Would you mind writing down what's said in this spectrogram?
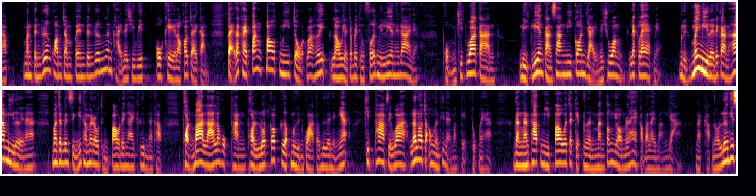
ครับ มันเป็นเรื่องความจำเป็นเป็นเรื่องเงื่อนไขในชีวิต โอเค เราเข้าใจกัน แต่ถ้าใครตั้งเป้ามีโจทย์ว่าเฮ้ยเราอยากจะไปถึง first million ให้ได้เนี่ย ผมคิดว่าการหลีกเลี่ยงการสร้างหนี้ก้อนใหญ่ในช่วงแรก ๆ เนี่ยหรือไม่มีเลยด้วยกันห้ามมีเลยนะฮะ มันจะเป็นสิ่งที่ทำให้เราถึงเป้าได้ง่ายขึ้นนะครับ ผ่อนบ้านล้านละ6,000ผ่อนรถก็เกือบหมื่นกว่าต่อเดือนอย่างเงี้ย คิดภาพสิว่าแล้วเราจะเอาเงินที่ไหนมาเก็บถูกไหมฮะ ดังนั้นถ้ามีเป้าว่าจะเก็บเงินมันต้องยอมแลกกับอะไรบางอย่างนะครับเนอะเรื่องที่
